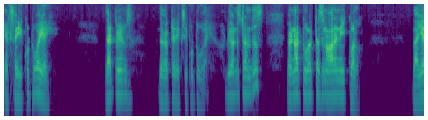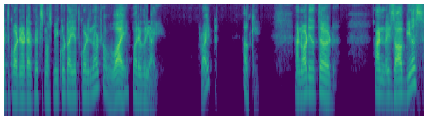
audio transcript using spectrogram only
xi equal to yi. That means the vector x equal to y. Do you understand this? When not two vectors in Rn equal, the ith coordinate of x must be equal to ith coordinate of y for every i, right? Okay. And what is the third? And it's obvious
